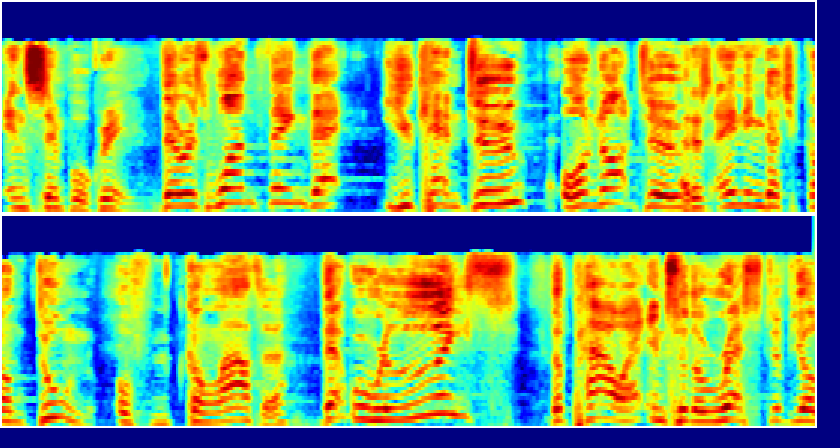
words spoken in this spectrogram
in Simple Green. There is one thing that you can do or not do Er is één ding dat je kan doen of kan laten, that will release the power into the rest of your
